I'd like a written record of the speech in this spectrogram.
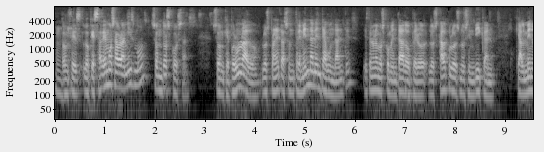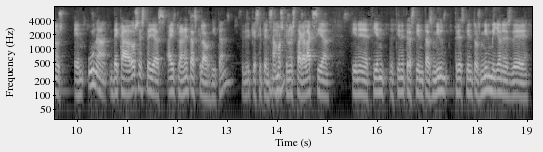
Entonces, lo que sabemos ahora mismo son dos cosas son que, por un lado, los planetas son tremendamente abundantes. Esto no lo hemos comentado, pero los cálculos nos indican que al menos en una de cada dos estrellas hay planetas que la orbitan. Es decir, que si pensamos que nuestra galaxia tiene, tiene 300.000 millones de,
